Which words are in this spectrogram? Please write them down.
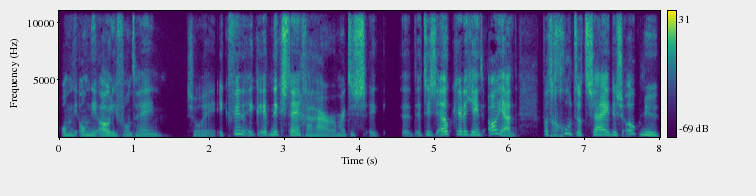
Om die, om die olifant heen. Sorry. Ik, vind, ik heb niks tegen haar. Maar het is, het is elke keer dat je denkt: oh ja, wat goed dat zij dus ook nu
